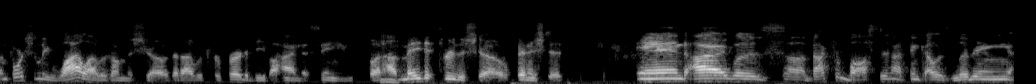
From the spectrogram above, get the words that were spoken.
unfortunately, while I was on the show, that I would prefer to be behind the scenes, but mm-hmm. I've made it through the show, finished it, and I was uh, back from Boston. I think I was living,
